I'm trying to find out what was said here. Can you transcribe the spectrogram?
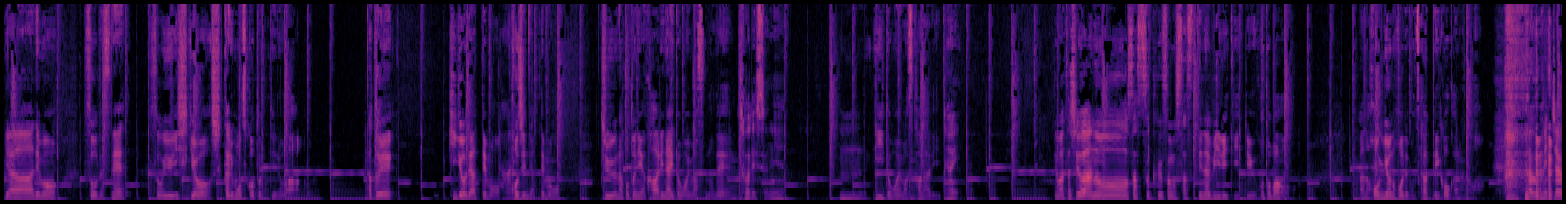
いやー、でも、そうですね。そういう意識をしっかり持つことっていうのは、たとえ企業であってもはい、個人であっても、重要なことには変わりないと思いますので、そうですよね。うん、いいと思います、かなり。はい。で私はあの早速そのサスティナビリティっていう言葉をあの本業の方でも使っていこうかなと。多分めっちゃ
